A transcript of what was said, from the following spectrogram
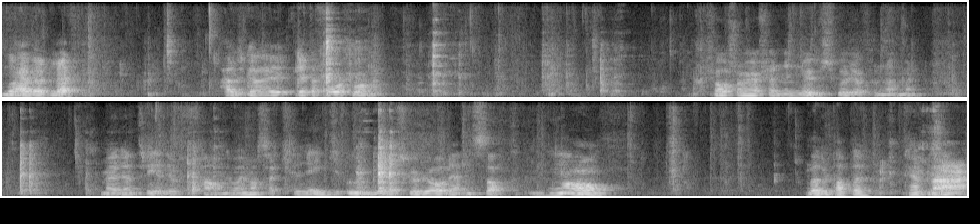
I have that left. I was gonna get a fourth one. Så som jag känner nu skulle jag kunna men med den tredje, fan det var en massa klägg under. Jag skulle ha rensat. Ja. Möbelpapper. Kan jag inte Nej.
